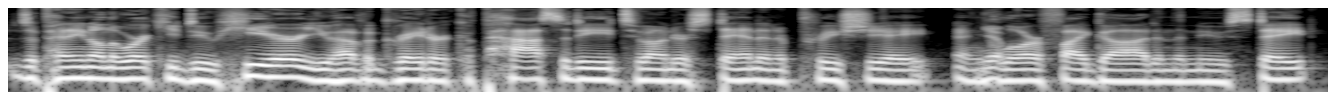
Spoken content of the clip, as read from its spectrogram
depending on the work you do here, you have a greater capacity to understand and appreciate and Yep. glorify God in the new state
